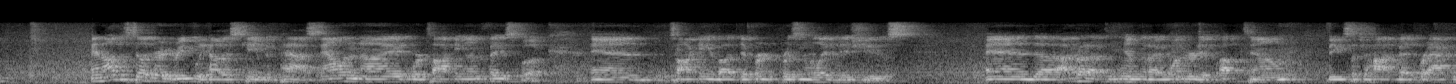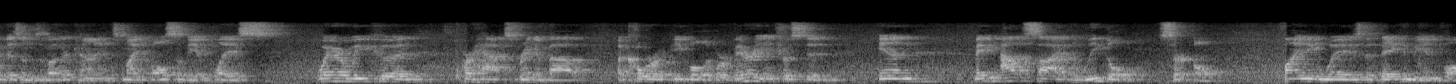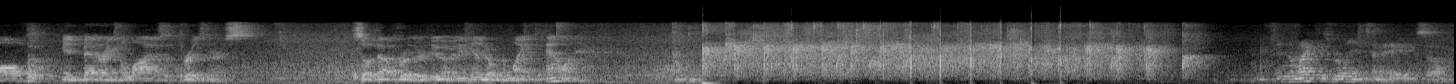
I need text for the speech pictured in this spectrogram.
and I'll just tell you very briefly how this came to pass. Alan and I were talking on Facebook and talking about different prison related issues. And uh, I brought up to him that I wondered if Uptown, being such a hotbed for activisms of other kinds, might also be a place where we could perhaps bring about a core of people that were very interested in maybe outside the legal circle finding ways that they can be involved in bettering the lives of prisoners. So without further ado, I'm going to hand over to Mike Alan. And the mic is really intimidating, so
